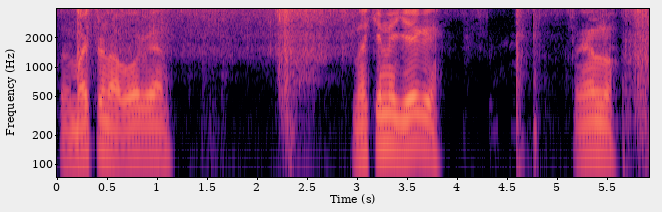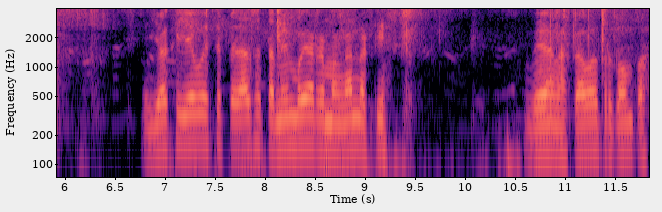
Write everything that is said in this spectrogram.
con el maestro Nabor, vean. No hay quien le llegue. Veanlo. Y yo aquí llevo este pedazo también voy arremangando aquí. Vean, acá va otro compa.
